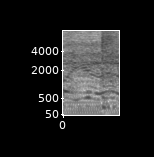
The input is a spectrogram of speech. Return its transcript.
fire.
